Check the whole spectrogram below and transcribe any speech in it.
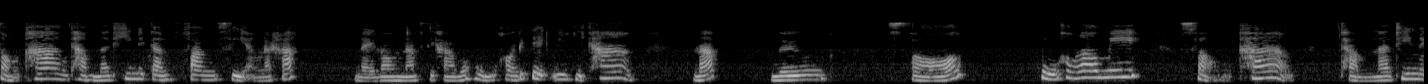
สองข้างทำหน้าที่ในการฟังเสียงนะคะ ไหนลองนับสิคะว่าหูของเด็กๆมีกี่ข้าง นับหนึ่งสองหูของเรามีสองข้างทำหน้าที่ใน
